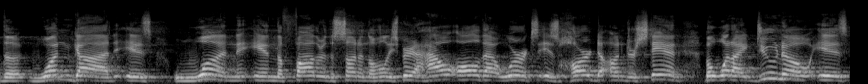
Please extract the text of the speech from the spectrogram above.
the one God is one in the Father, the Son, and the Holy Spirit. How all that works is hard to understand. But what I do know is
